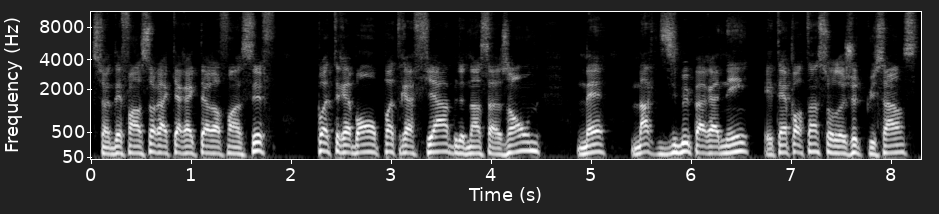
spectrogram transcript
C'est un défenseur à caractère offensif, pas très bon, pas très fiable dans sa zone, mais marque 10 buts par année, est important sur le jeu de puissance.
